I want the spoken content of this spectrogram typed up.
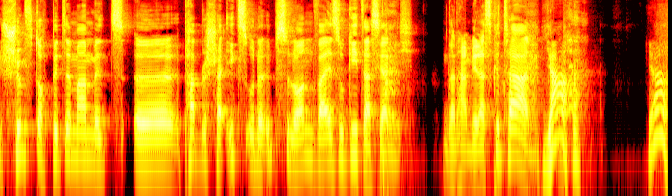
schimpf doch bitte mal mit äh, Publisher X oder Y, weil so geht das ja nicht. Und dann haben wir das getan. Ja. Ja.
